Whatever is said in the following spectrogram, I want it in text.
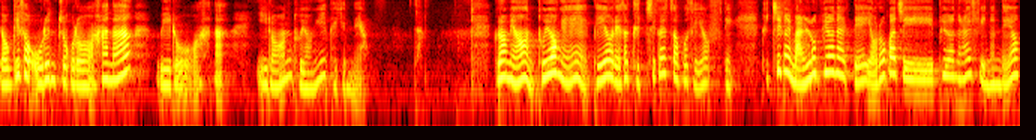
여기서 오른쪽으로 하나, 위로 하나, 이런 도형이 되겠네요. 자, 그러면 도형의 배열에서 규칙을 써보세요. 네, 규칙을 말로 표현할 때 여러 가지 표현을 할 수 있는데요.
